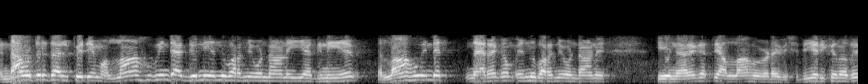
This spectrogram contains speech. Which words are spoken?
രണ്ടാമതൊരു താല്പര്യം അള്ളാഹുവിന്റെ അഗ്നി എന്ന് പറഞ്ഞുകൊണ്ടാണ് ഈ അഗ്നിയെ അള്ളാഹുവിന്റെ നരകം എന്ന് പറഞ്ഞുകൊണ്ടാണ് ഈ നരകത്തെ അള്ളാഹു ഇവിടെ വിശദീകരിക്കുന്നത്.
